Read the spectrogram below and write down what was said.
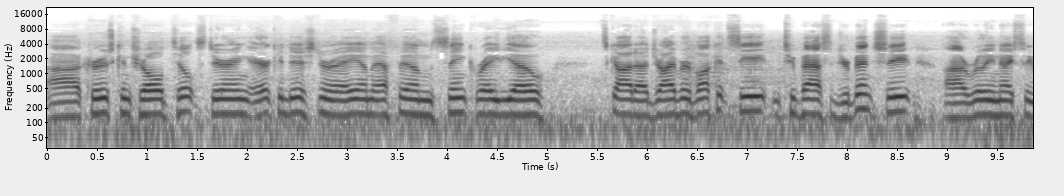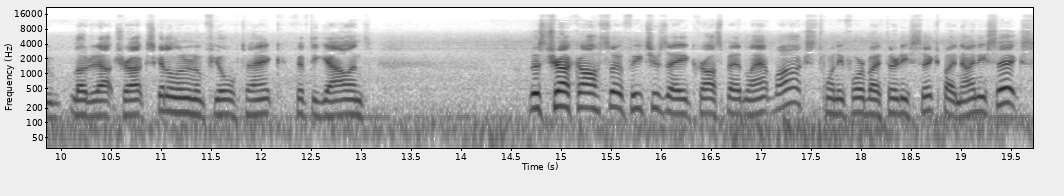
uh, cruise control, tilt steering, air conditioner, AM, FM, sync radio, it's got a driver bucket seat and two passenger bench seat. Uh, really nicely loaded out truck. It's got aluminum fuel tank, 50 gallons. This truck also features a crossbed lamp box, 24 by 36 by 96.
